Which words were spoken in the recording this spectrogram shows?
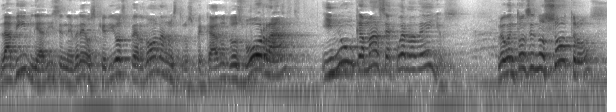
la Biblia dice en Hebreos que Dios perdona nuestros pecados, los borra y nunca más se acuerda de ellos. Luego entonces nosotros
